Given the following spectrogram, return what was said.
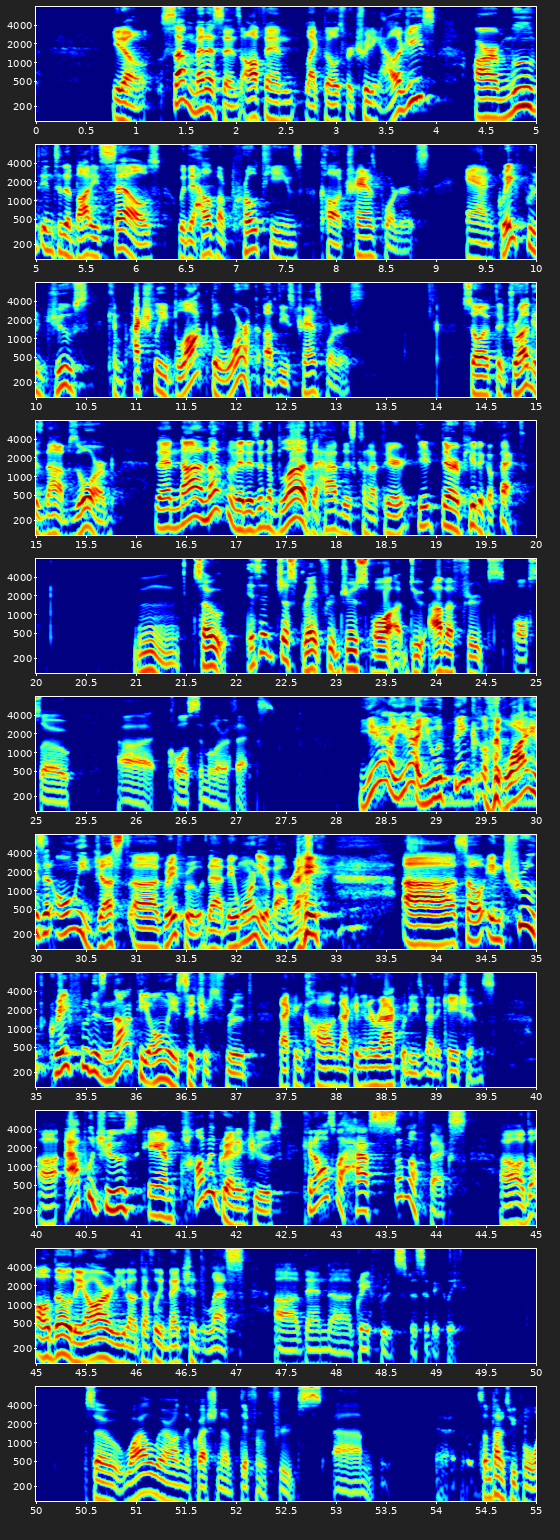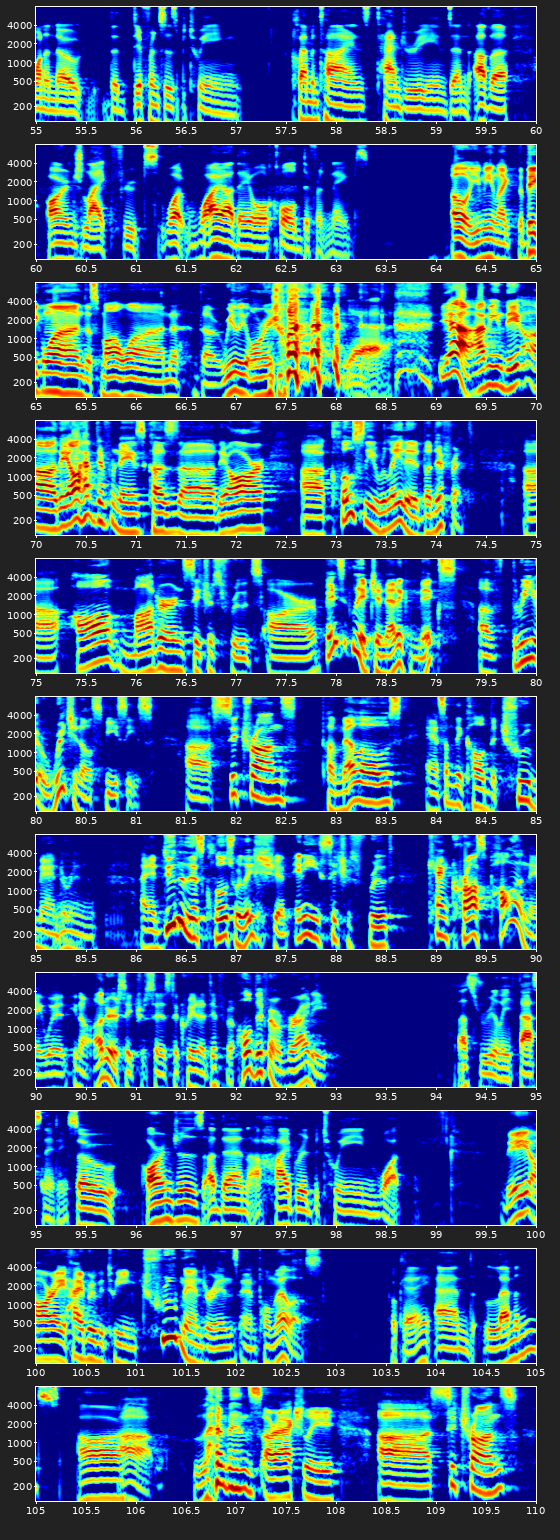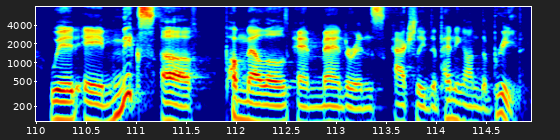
You know, some medicines, often like those for treating allergies, are moved into the body's cells with the help of proteins called transporters. And grapefruit juice can actually block the work of these transporters. So if the drug is not absorbed, then not enough of it is in the blood to have this kind of ther- therapeutic effect. Mm. So, is it just grapefruit juice, or do other fruits also uh, cause similar effects? Yeah, yeah. You would think, like, why is it only just uh, grapefruit that they warn you about, right? Uh, so, in truth, grapefruit is not the only citrus fruit that can cause that can interact with these medications. Uh, apple juice and pomegranate juice can also have some effects uh, although they are, you know, definitely mentioned less uh, than uh, grapefruit specifically. So while we're on the question of different fruits, um, uh, sometimes people want to know the differences between clementines, tangerines, and other orange-like fruits. What? Why are they all called different names? Oh, you mean like the big one, the small one, the really orange one? yeah. Yeah, I mean they uh, they all have different names because uh, they are uh, closely related but different. Uh, all modern citrus fruits are basically a genetic mix of three original species uh, citrons, pomelos, and something called the true mandarin. Mm. And due to this close relationship, any citrus fruit can cross pollinate with you know other citruses to create a different whole different variety. That's really fascinating. So oranges are then a hybrid between what? They are a hybrid between true mandarins and pomelos. Okay, and lemons are. Ah, lemons are actually uh, citrons with a mix of pomelos and mandarins, actually, depending on the breed.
